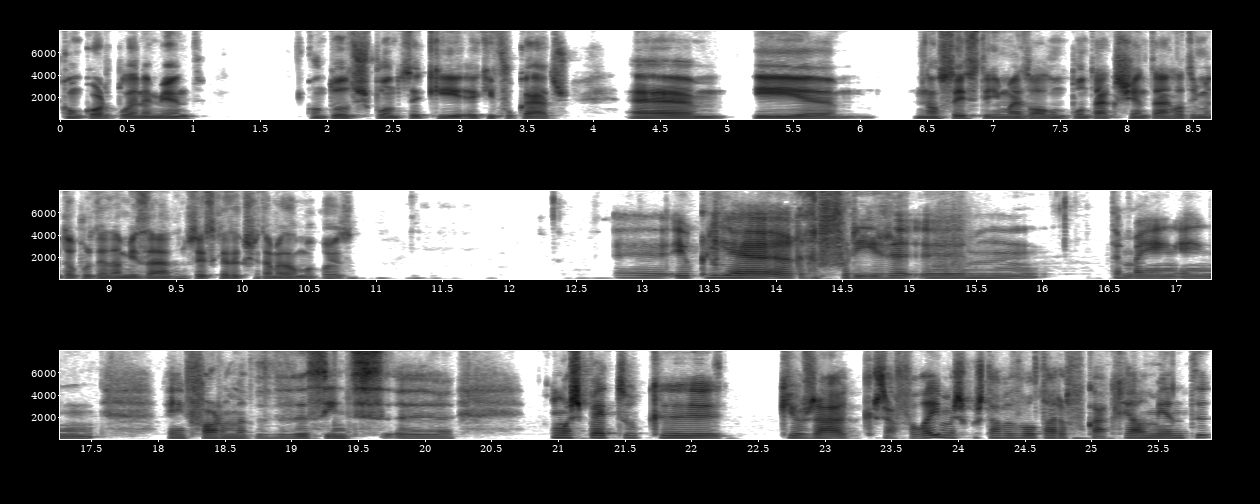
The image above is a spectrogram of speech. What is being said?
concordo plenamente com todos os pontos aqui aqui focados, hã, e, hum, não sei se tem mais algum ponto a acrescentar relativamente ao poder da amizade, não sei se queres acrescentar mais alguma coisa? Eh, eu queria referir, hum, também em em forma de síntese, eh, um aspecto que que eu já que já falei, mas gostava de voltar a focar, que realmente,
